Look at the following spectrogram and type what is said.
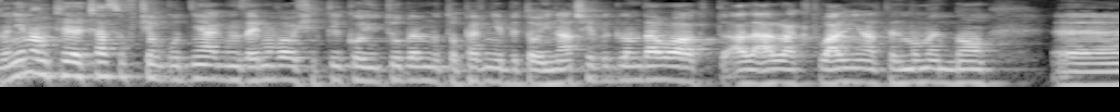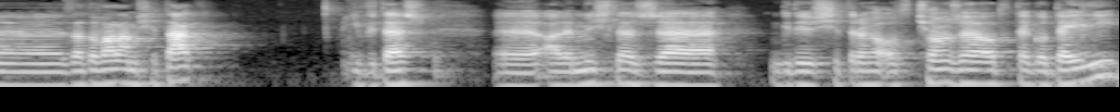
no nie mam tyle czasu w ciągu dnia, jakbym zajmował się tylko YouTube'em, no to pewnie by to inaczej wyglądało, ale, ale aktualnie na ten moment no e, zadowalam się tak i Wy też, e, ale myślę, że gdy już się trochę odciążę od tego daily,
